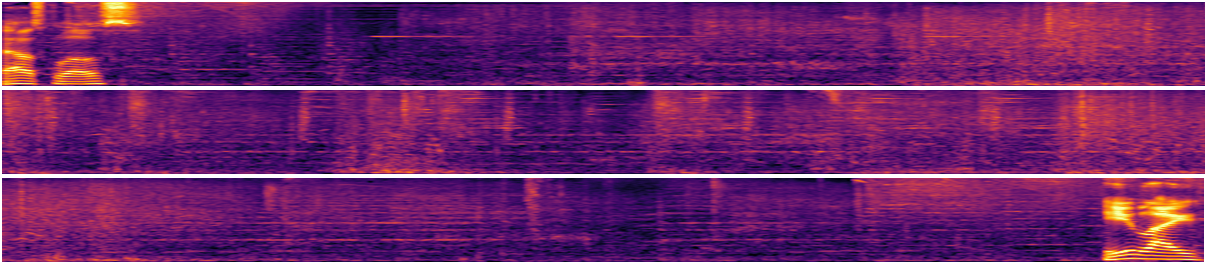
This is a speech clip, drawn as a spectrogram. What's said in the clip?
That was close. He like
